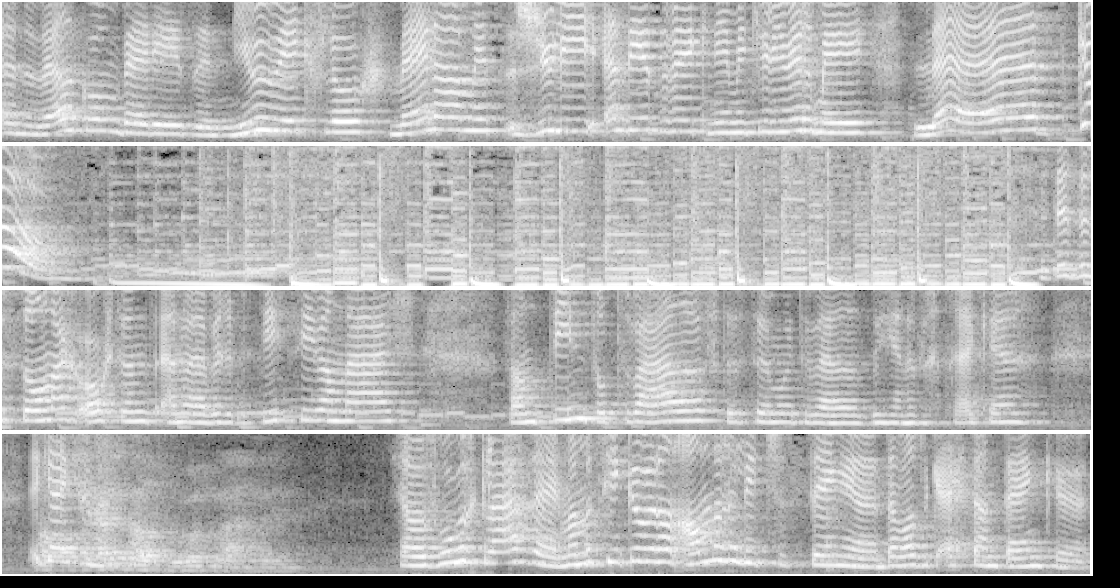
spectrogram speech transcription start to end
en welkom bij deze nieuwe weekvlog. Mijn naam is Julie en deze week neem ik jullie weer mee. Let's go! Het is dus zondagochtend en we hebben repetitie vandaag van 10 tot 12, dus we moeten wel eens beginnen vertrekken. Ik kijk er naar. wel vroeger klaar zijn. Gaan we vroeger klaar zijn? Maar misschien kunnen we dan andere liedjes zingen. Daar was ik echt aan het denken.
